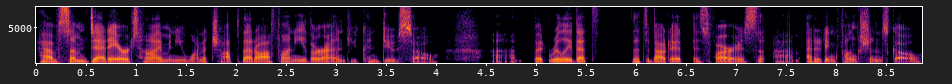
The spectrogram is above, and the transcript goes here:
have some dead air time and you want to chop that off on either end, you can do so. Uh, but really, that's that's about it as far as um, editing functions go.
